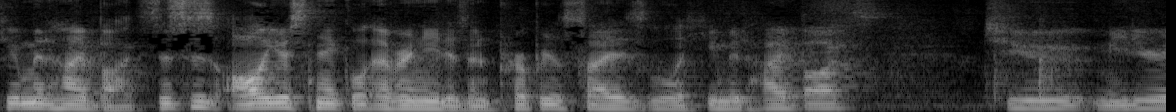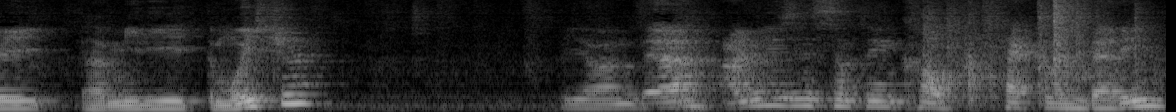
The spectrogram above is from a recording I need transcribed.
humid hide box. This is all your snake will ever need is an appropriate sized little humid hide box to mediate, uh, mediate the moisture. Beyond that, I'm using something called Teclin bedding.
